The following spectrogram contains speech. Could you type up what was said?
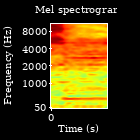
see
